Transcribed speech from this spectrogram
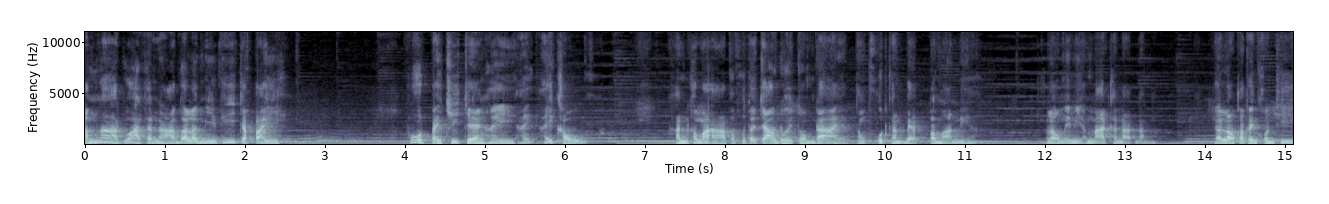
อำนาจวาสนาบารมีที่จะไป พูดไปชี้แจงให้ให้ให้เขาหันเข้ามาหาพระพุทธเจ้าโดยตรงได้ ต้องพูดกันแบบประมาณนี้เราไม่มีอำนาจขนาดนั้น แล้วเราก็เป็นคนที่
